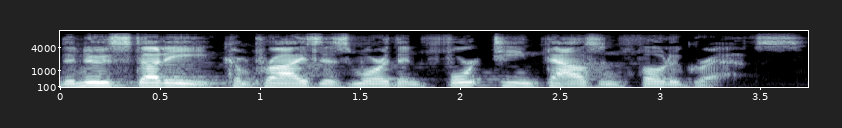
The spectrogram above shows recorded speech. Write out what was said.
The new study comprises more than 14,000 photographs,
